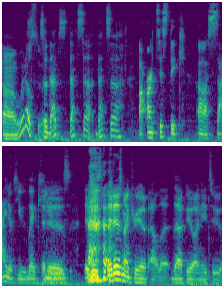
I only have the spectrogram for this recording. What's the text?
Um, what else? Do I So do? that's that's a that's a, a artistic uh, side of you. Like It you is. It is. it is my creative outlet that I feel I need to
